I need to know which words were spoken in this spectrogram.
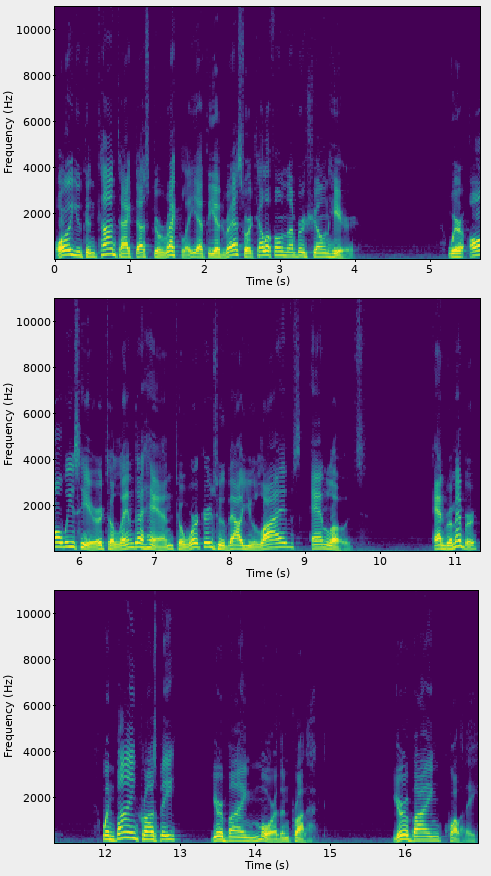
or you can contact us directly at the address or telephone number shown here. We're always here to lend a hand to workers who value lives and loads. And remember, when buying Crosby, you're buying more than product. You're buying quality.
